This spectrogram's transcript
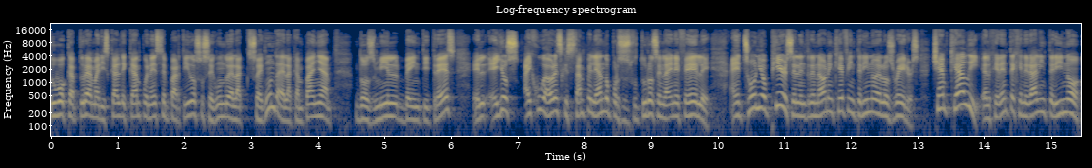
tuvo captura de mariscal de campo en este partido, su segundo de la, segunda de la campaña 2023. ellos, hay jugadores que están peleando por sus futuros en la NFL. Antonio Pierce, el entrenador en jefe interino de los Raiders. Champ Kelly, el gerente general interino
